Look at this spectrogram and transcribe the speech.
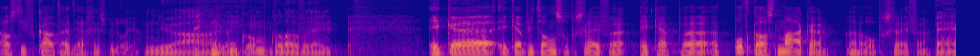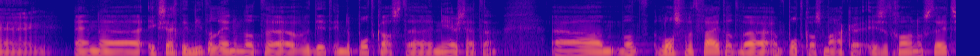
Als die verkoudheid weg is, bedoel je. Ja, daar kom ik wel overheen. Ik, ik heb iets anders opgeschreven. Ik heb het podcast maken opgeschreven. Bang. En eh, ik zeg dit niet alleen omdat eh, we dit in de podcast eh, neerzetten. Ehm, want los van het feit dat we een podcast maken, is het gewoon nog steeds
